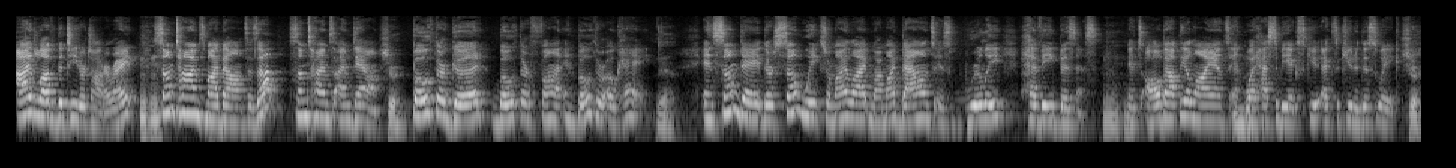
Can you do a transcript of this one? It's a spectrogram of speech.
I love the teeter totter, right? Mm-hmm. Sometimes my balance is up, sometimes I'm down. Sure. Both are good, both are fun, and both are okay. Yeah. And some someday there's some weeks where my life, my, my balance is really heavy business. Mm-hmm. It's all about the alliance and what has to be execu- executed this week. Sure.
